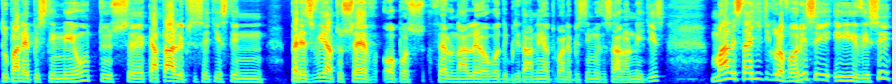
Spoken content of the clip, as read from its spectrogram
του Πανεπιστημίου, τους ε, κατάληψης εκεί στην πρεσβεία του ΣΕΒ, όπως θέλω να λέω εγώ την Βρυτανία του Πανεπιστημίου Θεσσαλονίκης. Μάλιστα έχει κυκλοφορήσει η είδηση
